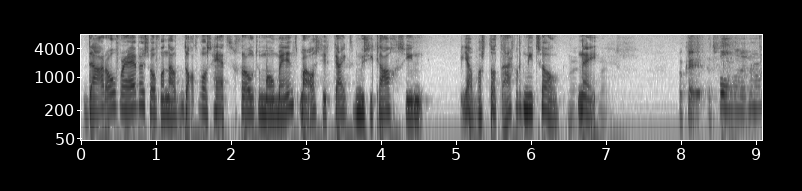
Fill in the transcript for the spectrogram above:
daarover hebben. Zo van, nou, dat was het grote moment. Maar als je kijkt muzikaal gezien, ja, was dat eigenlijk niet zo. Nee. nee. Oké, okay, het volgende nummer.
